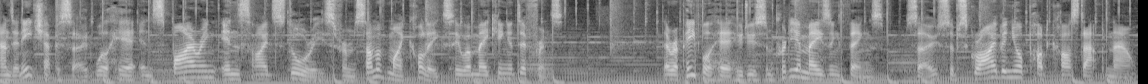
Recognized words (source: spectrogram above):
and in each episode, we'll hear inspiring inside stories from some of my colleagues who are making a difference. There are people here who do some pretty amazing things, so subscribe in your podcast app now.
